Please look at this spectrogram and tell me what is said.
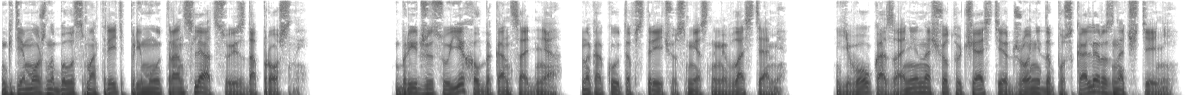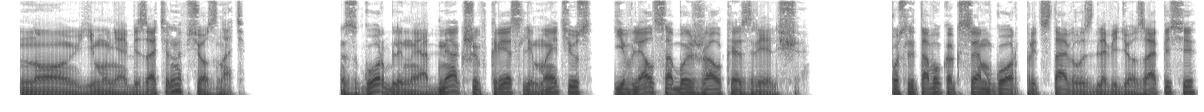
где можно было смотреть прямую трансляцию из допросной. Бриджес уехал до конца дня на какую-то встречу с местными властями. Его указания насчет участия Джо не допускали разночтений, но ему не обязательно все знать. Сгорбленный, обмякший в кресле Мэтьюс являл собой жалкое зрелище. После того, как Сэм Гор представилась для видеозаписи,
